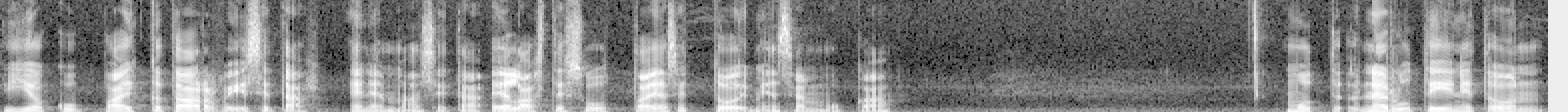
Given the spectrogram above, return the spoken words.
joku paikka tarvii sitä enemmän sitä elastisuutta ja sitten toimin sen mukaan. Mutta ne rutiinit on,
